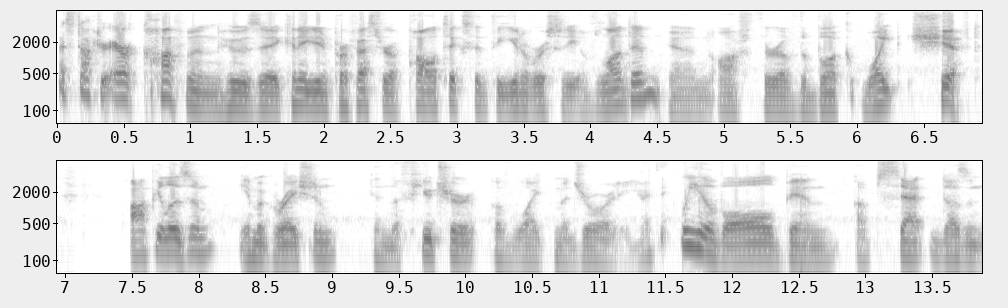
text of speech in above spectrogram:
That's Dr. Eric Kaufmann, who's a Canadian professor of politics at the University of London and author of the book White Shift Populism, Immigration, and the Future of White Majority. I think we have all been upset, doesn't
